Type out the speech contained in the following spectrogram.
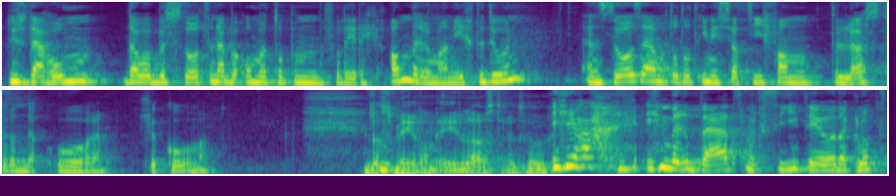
Dus daarom dat we besloten hebben om het op een volledig andere manier te doen. En zo zijn we tot het initiatief van de luisterende oren gekomen. Dat is meer dan één luisterend oor. Ja, inderdaad. Merci, Theo, dat klopt.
